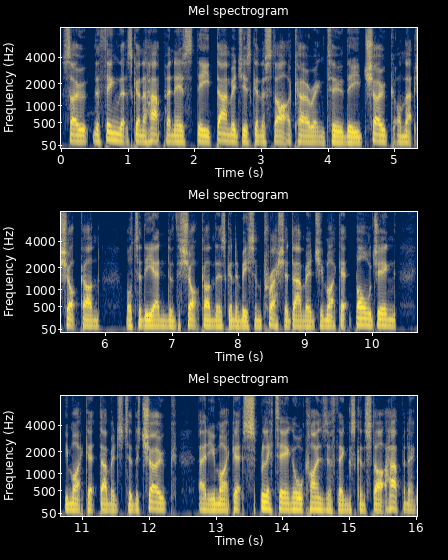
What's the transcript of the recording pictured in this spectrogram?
So the thing that's going to happen is the damage is going to start occurring to the choke on that shotgun or to the end of the shotgun, there's going to be some pressure damage. You might get bulging, you might get damage to the choke, and you might get splitting. All kinds of things can start happening.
